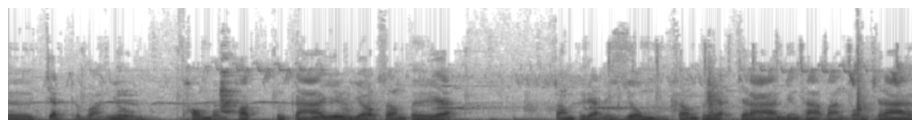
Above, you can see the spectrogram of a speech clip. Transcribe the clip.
លើចិត្តរបស់ញោមធំបំផុតគឺការយើងយកសម្ភារៈ សម្ភារៈនិយមសម្ភារៈច្រើនយើងថាបានបុណ្យច្រើន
